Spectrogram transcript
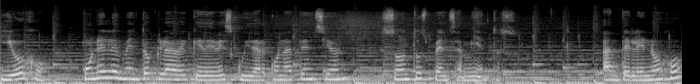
Y ojo, un elemento clave que debes cuidar con atención son tus pensamientos. Ante el enojo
